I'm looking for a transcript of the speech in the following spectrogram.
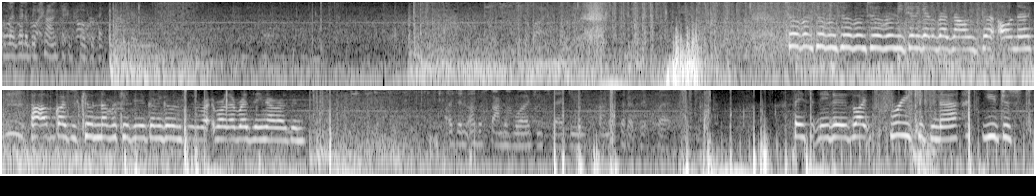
Or they're gonna be trying to cash in there. Two of them, two of them, two of them, two of them. He's gonna get the res now. He's got. Oh no, that other guy's just killed another kid. They're gonna go in for the re right. They're resing. They're resing. I didn't understand a word you said, you kind of said it a bit quick. Basically, there's like three kids in there. You've just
